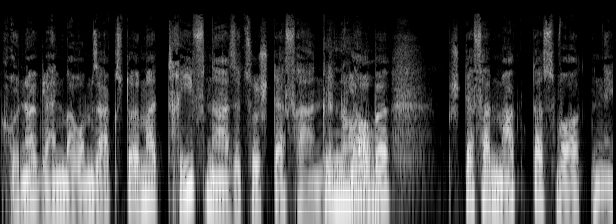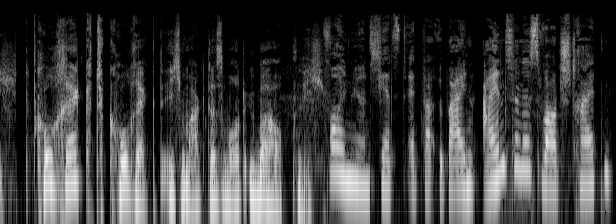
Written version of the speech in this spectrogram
Grünäuglein, warum sagst du immer Triefnase zu Stefan? Genau. Ich glaube, Stefan mag das Wort nicht. Korrekt, korrekt. Ich mag das Wort überhaupt nicht. Wollen wir uns jetzt etwa über ein einzelnes Wort streiten?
